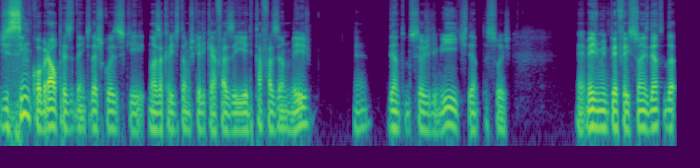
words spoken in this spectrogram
de sim cobrar o presidente das coisas que nós acreditamos que ele quer fazer e ele está fazendo mesmo, né? dentro dos seus limites, dentro das suas é, mesmo imperfeições, dentro da,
